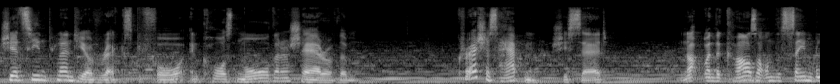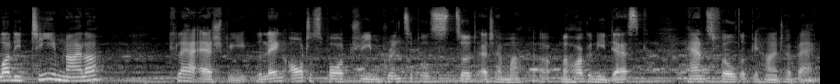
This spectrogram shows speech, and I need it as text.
She had seen plenty of wrecks before and caused more than a share of them. Crashes happen, she said. Not when the cars are on the same bloody team, Nyla. Claire Ashby, the Lang Autosport team principal, stood at her ma- mahogany desk, hands folded behind her back.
